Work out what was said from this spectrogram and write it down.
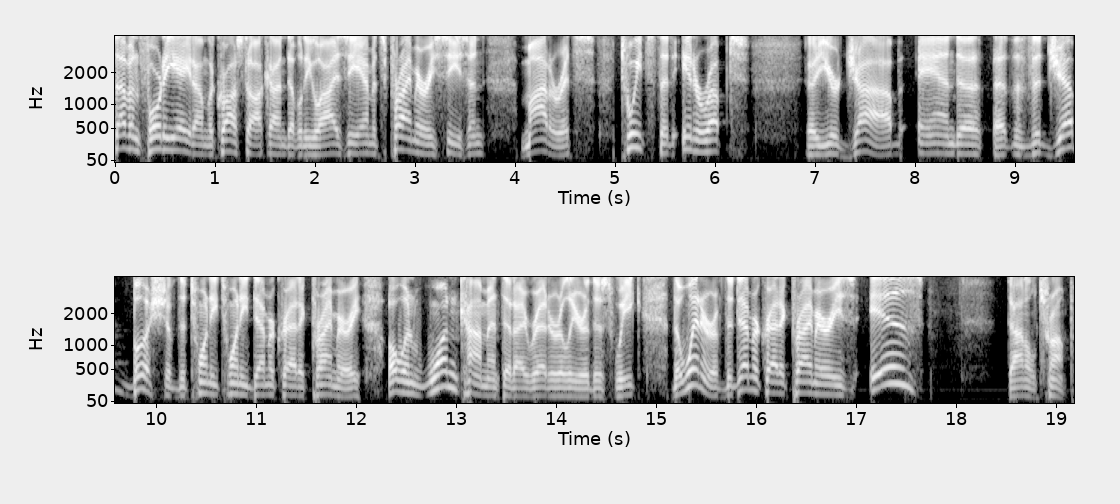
748 on the crosstalk on WIZM. It's primary season. Moderates, tweets that interrupt uh, your job, and uh, uh, the Jeb Bush of the 2020 Democratic primary. Oh, and one comment that I read earlier this week the winner of the Democratic primaries is Donald Trump,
